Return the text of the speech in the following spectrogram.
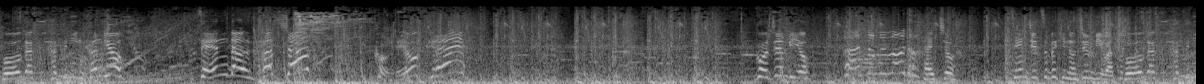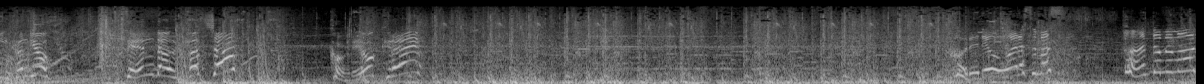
方角確認完了。全弾発射！これを食らえ！ご準備を。ファントムモード。隊長戦術武器の準備は方角確認完了。全弾発射。これを食らえ。これで終わらせます。ファントムモー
